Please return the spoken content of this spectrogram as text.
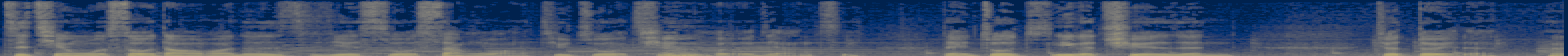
之前我收到的话，都是直接做上网去做签合这样子，等做一个确认就对了。嗯，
